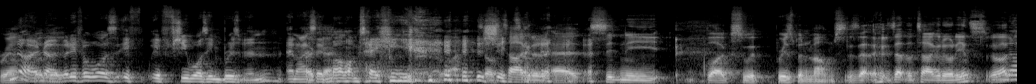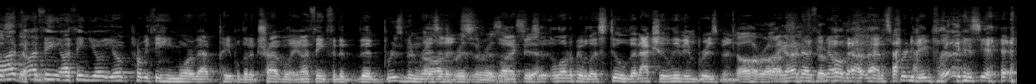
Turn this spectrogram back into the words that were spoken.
round. No, no. the- But if it was, if if she was in Brisbane and I said, "Mum, I'm taking you," So it's targeted at Sydney blokes with Brisbane mums. Is that is that the target audience? Well, No, I, I think I think you're, you're probably thinking more about people that are travelling. I think for the, the Brisbane residents, Oh, Brisbane residents, like there's yeah. a lot of people that still that actually live in Brisbane. Oh, right. Like I don't know if you know about that. It's a pretty big place. Yeah.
